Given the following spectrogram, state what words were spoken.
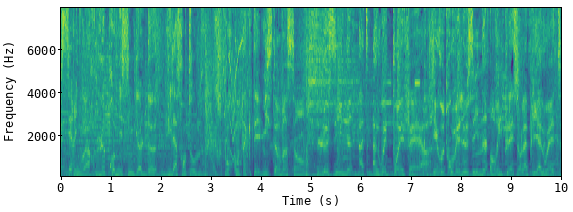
Série Noire, le premier single de Villa Fantôme. Pour contacter Mister Vincent, lezine at alouette.fr et retrouver lezine en replay sur l'appli Alouette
